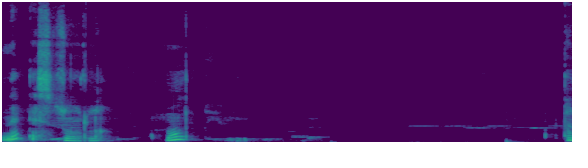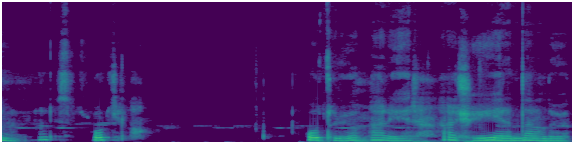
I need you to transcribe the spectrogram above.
Ne zorla? Ne? Bana neresi zor ki? Oturuyorum her yer. Her şeyi yerimden alıyorum.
